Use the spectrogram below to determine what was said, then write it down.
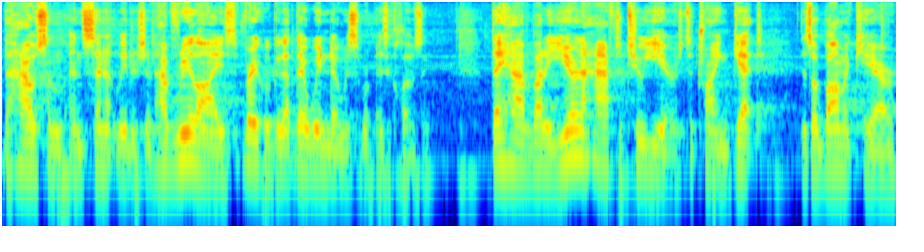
The House and, and Senate leadership have realized very quickly that their window is, is closing. They have about a year and a half to two years to try and get this Obamacare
